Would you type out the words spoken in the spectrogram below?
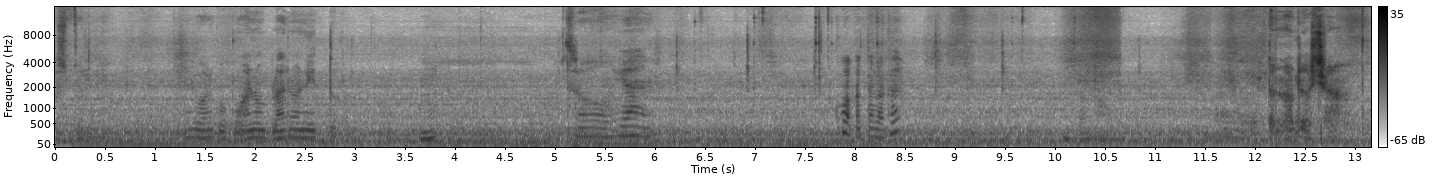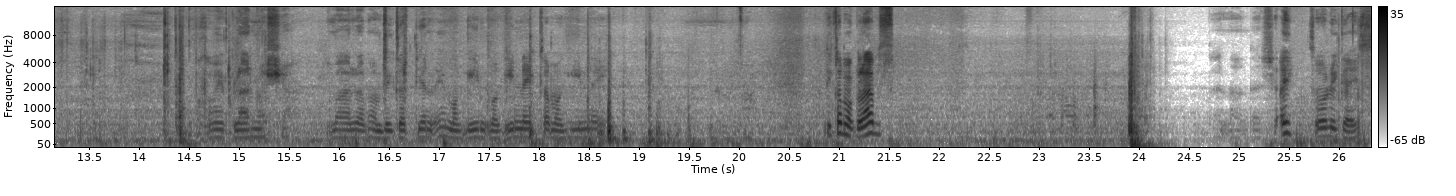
gusto niya. Iwan ko kung anong plano nito. Hmm? So, yan. Kuha ka talaga? Ang tanaw. Ay, tanaw daw siya. Baka may plano siya. Bahala, mabigat yan eh. Mag mag-inay ka, mag-inay. Di ka mag-gloves? Ay, sorry guys.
